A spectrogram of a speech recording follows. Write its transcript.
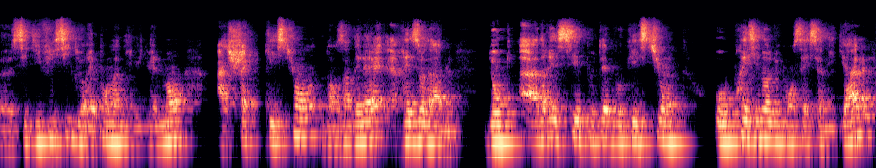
euh, c'est difficile de répondre individuellement à chaque question dans un délai raisonnable. Donc, adressez peut-être vos questions au président du conseil syndical,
